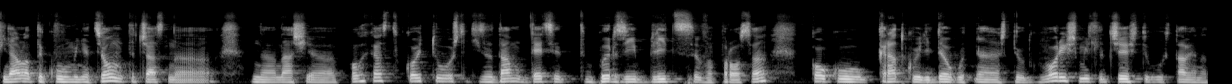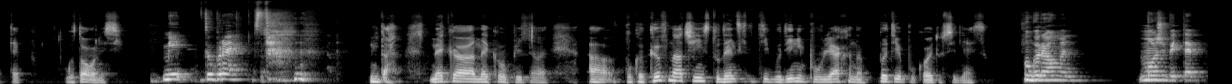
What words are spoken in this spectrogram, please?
финалната, кулминационната част на, на нашия подкаст, в който ще ти задам 10 бързи блиц въпроса. Колко кратко или дълго ще отговориш, мисля, че ще го оставя на теб. Готова ли си? Ми, добре. Да, нека, нека опитаме. А, по какъв начин студентските ти години повлияха на пътя, по който си днес? Огромен. Може би те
